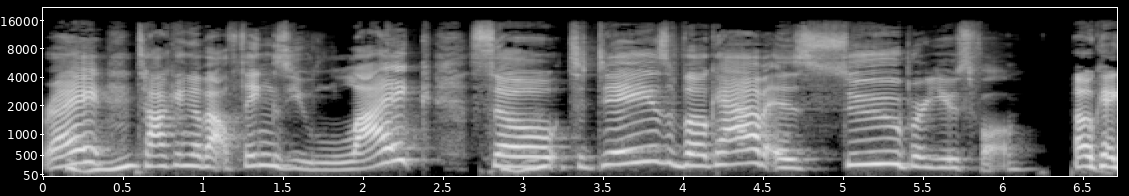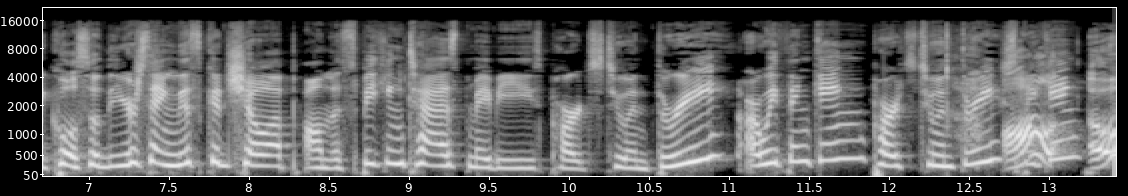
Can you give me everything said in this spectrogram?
right? Mm-hmm. Talking about things you like. So mm-hmm. today's vocab is super useful. Okay, cool. So you're saying this could show up on the speaking test, maybe parts two and three? Are we thinking parts two and three? Speaking all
